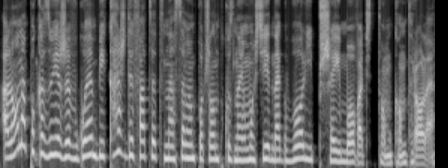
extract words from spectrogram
ale ona pokazuje, że w głębi każdy facet na samym początku znajomości jednak woli przejmować tą kontrolę.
